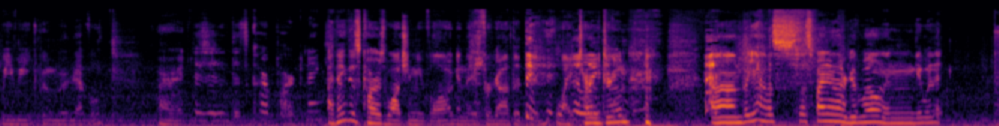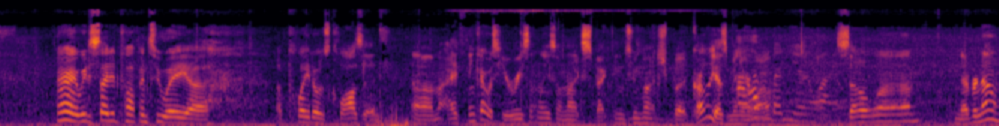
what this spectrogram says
we reached boomer level all right Is it this car parked next? I think this car is watching me vlog and they forgot that the light The turned light green. um, but yeah, let's let's find another Goodwill and get with it. All right, we decided to pop into a uh, a Plato's Closet. Um, I think I was here recently, so I'm not expecting too much. But Carli hasn't been I here in a haven't while, been here in a while. so um, never know.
